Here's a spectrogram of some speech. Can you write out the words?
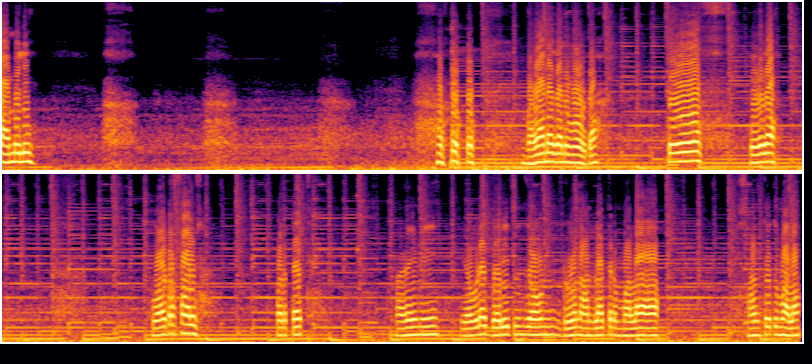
फॅमिली भयानक अनुभव होता. तो हे बघा. वॉटरफॉल पडतात आणि मी एवढ्या दरीतून जाऊन ड्रोन आणला तर मला सांगतो तुम्हाला.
